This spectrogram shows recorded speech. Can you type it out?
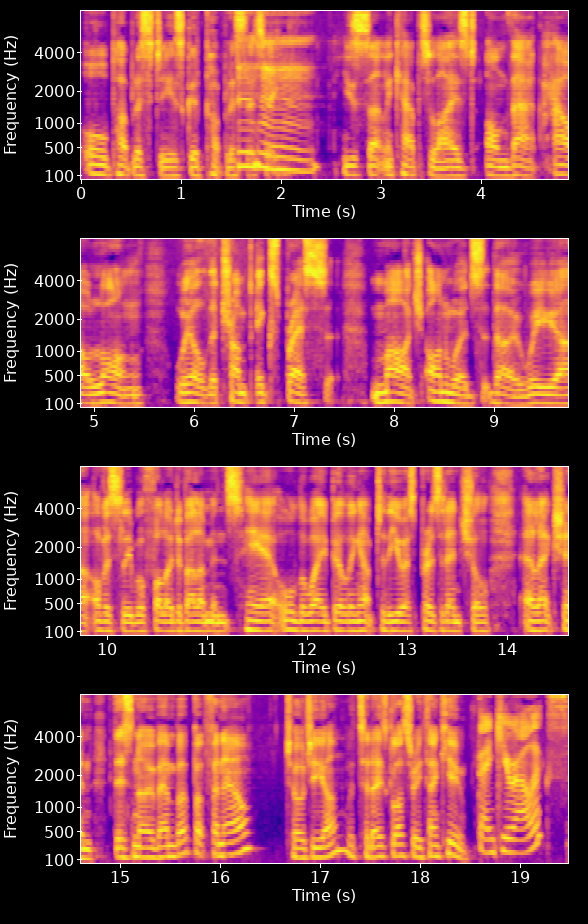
all publicity is good publicity. Mm-hmm. He's certainly capitalized on that. How long will the Trump Express march onwards, though? We uh, obviously will follow developments here all the way building up to the US presidential election this November. But for now, Cho Jooyeon with today's glossary. Thank you. Thank you, Alex.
